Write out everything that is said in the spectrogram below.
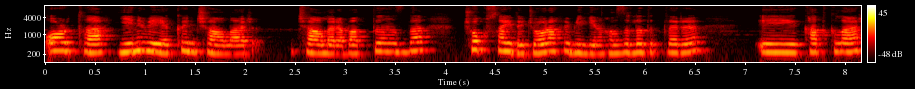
orta, yeni ve yakın çağlar çağlara baktığımızda çok sayıda coğrafya bilgini hazırladıkları e, katkılar,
